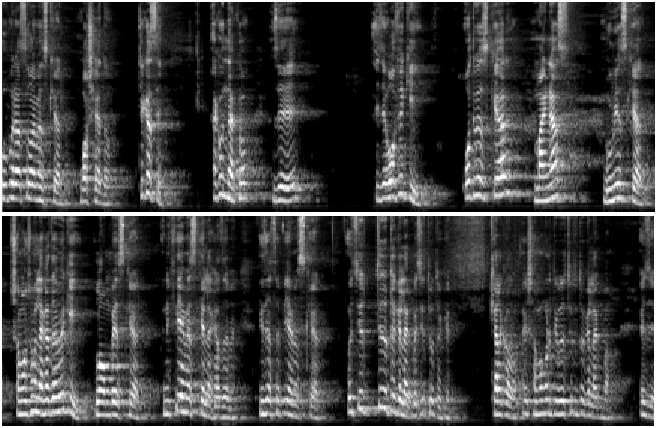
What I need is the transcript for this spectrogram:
উপরে আছে ও এম স্কোয়ার বসাই দাও। ঠিক আছে? এখন দেখো যে, এই যে ওফি কি? অতিব স্কোয়ার মাইনাস ভূমি স্কোয়ার সমান সময় লেখা যাবে কি? লম্বে স্কোয়ার মানে পি এম স্কোয়ার লেখা যাবে। নিজে আছে পি এম স্কোয়ার ওই চিত্র থেকে লাগবে চিত্র থেকে খেয়াল করো, এই সমগ্র ত্রিভুজ চিত্র থেকে লাগবা। এই যে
